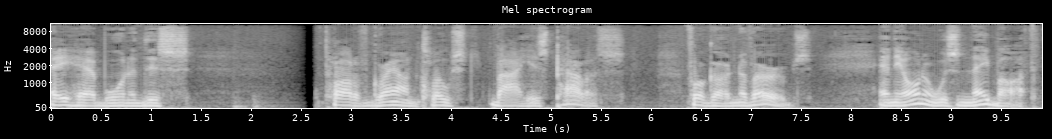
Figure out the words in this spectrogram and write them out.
Ahab wanted this plot of ground close by his palace for a garden of herbs. And the owner was Naboth.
